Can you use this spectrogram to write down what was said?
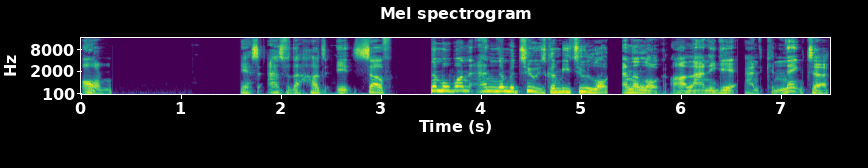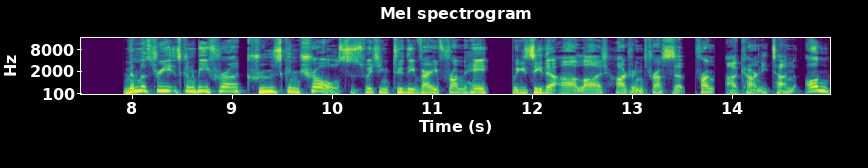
on. Yes, as for the HUD itself, number 1 and number 2 is going to be to lock and unlock our landing gear and connector. Number 3 is going to be for our cruise control, so switching to the very front here, we can see that our large hydrogen thrusters at the front are currently turned on,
